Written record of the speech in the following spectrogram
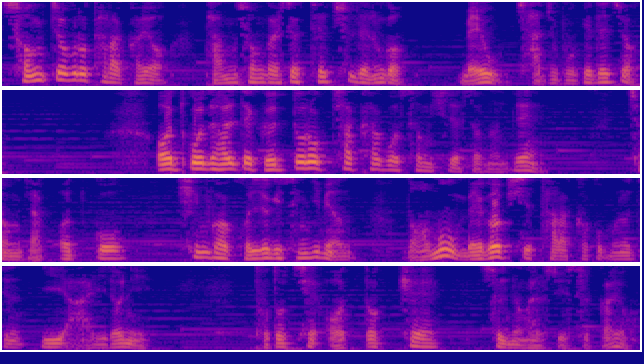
성적으로 타락하여 방송가에서 퇴출되는 거 매우 자주 보게 되죠. 얻고자 할 때 그토록 착하고 성실했었는데 정작 얻고 힘과 권력이 생기면 너무 맥없이 타락하고 무너지는 이 아이러니 도대체 어떻게 설명할 수 있을까요?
